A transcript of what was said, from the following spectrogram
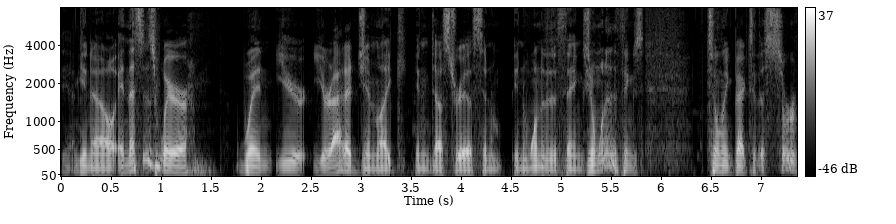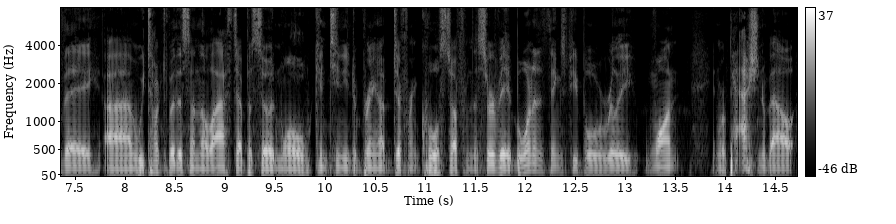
Yeah. You know, and this is where when you're you're at a gym like Industrious, and in one of the things, you know, one of the things to link back to the survey, uh, we talked about this on the last episode, and we'll continue to bring up different cool stuff from the survey. But one of the things people really want and were passionate about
